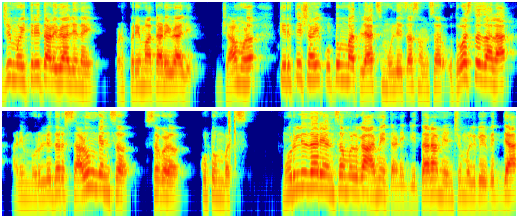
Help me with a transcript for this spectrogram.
जी मैत्रीत आडवी आली नाही पण प्रेमात आडवी आली. ज्यामुळं कीर्तिशाही कुटुंबातल्याच मुलीचा संसार उद्ध्वस्त झाला आणि मुरलीधर साळुंग यांचं सगळं कुटुंबच. मुरलीधर यांचा मुलगा अमित आणि गीताराम यांची मुलगी विद्या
